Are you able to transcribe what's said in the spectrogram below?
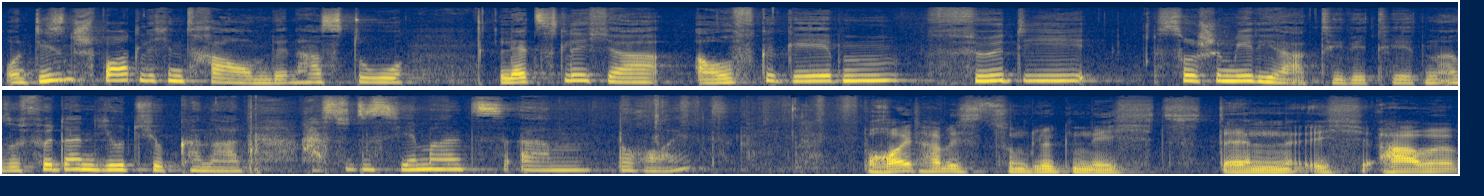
Und diesen sportlichen Traum, den hast du letztlich ja aufgegeben für die Social-Media-Aktivitäten, also für deinen YouTube-Kanal. Hast du das jemals ähm, bereut? Bereut habe ich es zum Glück nicht, denn ich habe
